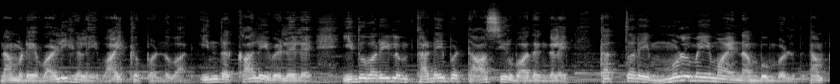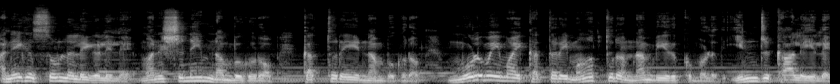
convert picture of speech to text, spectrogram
நம்முடைய வழிகளை வாய்க்க பண்ணுவார். இந்த காலை வேளையில இதுவரையிலும் தடைபட்ட ஆசீர்வாதங்களை கத்தரை முழுமையுமாய் நம்பும் பொழுது நாம் அநேக சூழ்நிலைகளிலே மனுஷனையும் நம்புகிறோம் கத்தரையும் நம்புகிறோம். முழுமையுமாய் கத்தரை மாத்திரம் நம்பி இருக்கும் பொழுது இன்று காலையிலே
